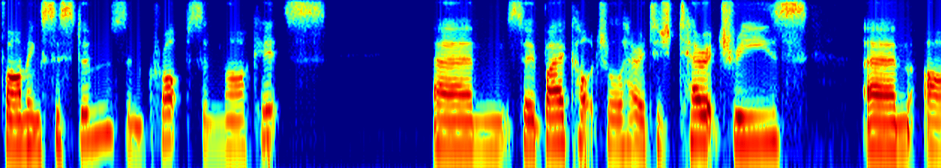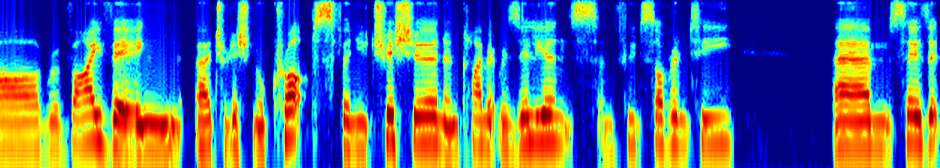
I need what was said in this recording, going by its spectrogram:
farming systems and crops and markets. Um, so, biocultural heritage territories um, are reviving uh, traditional crops for nutrition and climate resilience and food sovereignty um, so that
